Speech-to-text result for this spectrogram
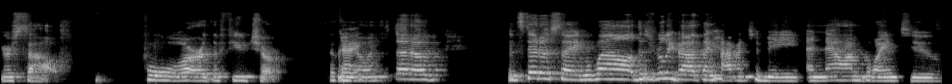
yourself for the future. Okay. You know, instead of instead of saying, well, this really bad thing happened to me and now I'm going to,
